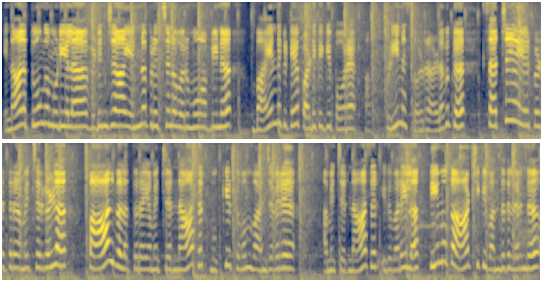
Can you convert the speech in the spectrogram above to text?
என்னால தூங்க முடியல. விடிஞ்சா என்ன பிரச்சனை வருமோ? அப்படின்னு பயந்துகிட்டே படுக்கைக்கு போறேன் அப்படின்னு சொல்ற அளவுக்கு சர்ச்சையை ஏற்படுத்துற அமைச்சர்கள்ல பால்வளத்துறை அமைச்சர் நாசர் முக்கியத்துவம் வாய்ந்தவரு. அமைச்சர் நாசர் இதுவரையில திமுக ஆட்சிக்கு வந்ததுல இருந்து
